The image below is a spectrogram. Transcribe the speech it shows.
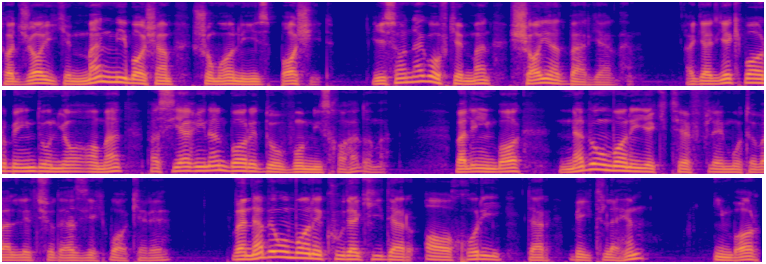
تا جایی که من می باشم شما نیز باشید. عیسی نگفت که من شاید برگردم. اگر یک بار به این دنیا آمد پس یقینا بار دوم نیز خواهد آمد. ولی این بار نه به عنوان یک طفل متولد شده از یک باکره و نه به عنوان کودکی در آخری در بیت لحم این بار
